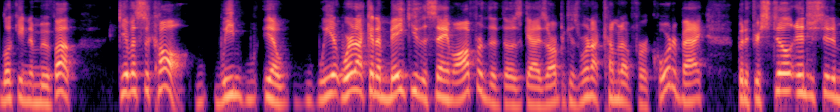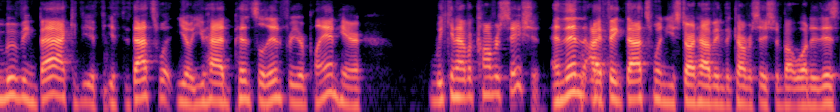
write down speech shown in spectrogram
looking to move up, give us a call. We you know we we're not going to make you the same offer that those guys are because we're not coming up for a quarterback. But if you're still interested in moving back, if you, if, if that's what you know you had penciled in for your plan here, we can have a conversation. And then I think that's when you start having the conversation about what it is.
